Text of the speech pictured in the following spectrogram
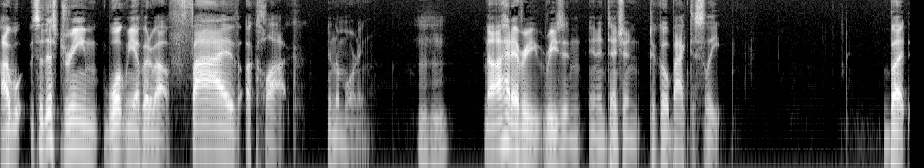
I w- so this dream woke me up at about five o'clock in the morning. Mm-hmm. Now I had every reason and intention to go back to sleep. But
